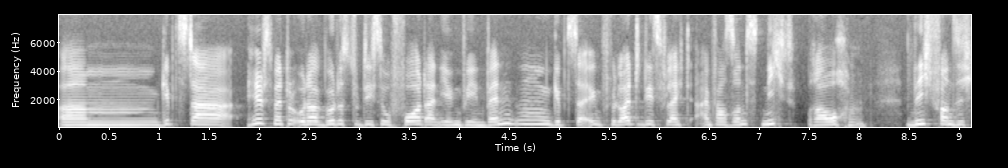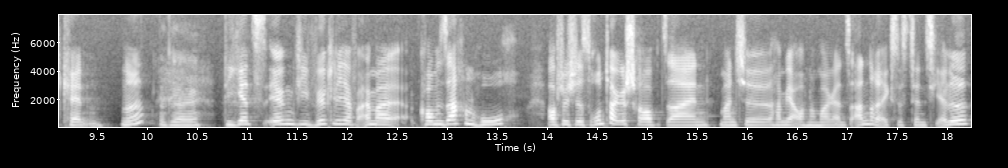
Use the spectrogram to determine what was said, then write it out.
Ähm, Gibt es da Hilfsmittel oder würdest du dich sofort an irgendwen wenden? Gibt es da für Leute, die es vielleicht einfach sonst nicht brauchen, nicht von sich kennen, ne? Okay. Die jetzt irgendwie wirklich auf einmal kommen Sachen hoch auch durch das Runtergeschraubtsein. Manche haben ja auch nochmal ganz andere existenzielle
